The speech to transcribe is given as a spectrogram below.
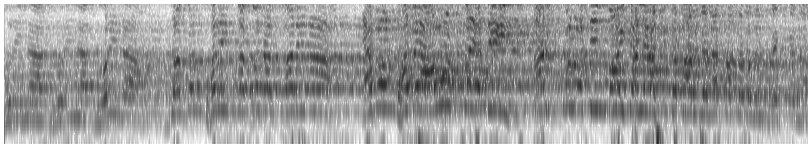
ধরি না ধরি না ধরি না। যখন ধরি, তখন আর ছাড়ি না। এমন ভাবে আউট করে দিই, আর কোনোদিন ময়দানে আসতে পারবে না। কথা বলে ঠিক না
